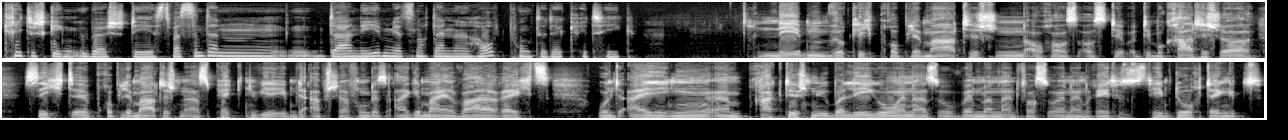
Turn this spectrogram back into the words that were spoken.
kritisch gegenüberstehst. Was sind denn daneben jetzt noch deine Hauptpunkte der Kritik? Neben wirklich problematischen, auch aus, aus demokratischer Sicht äh, problematischen Aspekten wie eben der Abschaffung des allgemeinen Wahlrechts und einigen ähm, praktischen Überlegungen, also wenn man einfach so ein, ein Rätesystem durchdenkt,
